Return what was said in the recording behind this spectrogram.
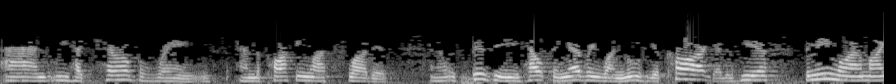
and we had terrible rains, and the parking lot flooded. And I was busy helping everyone move your car, get it here. The meanwhile, my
